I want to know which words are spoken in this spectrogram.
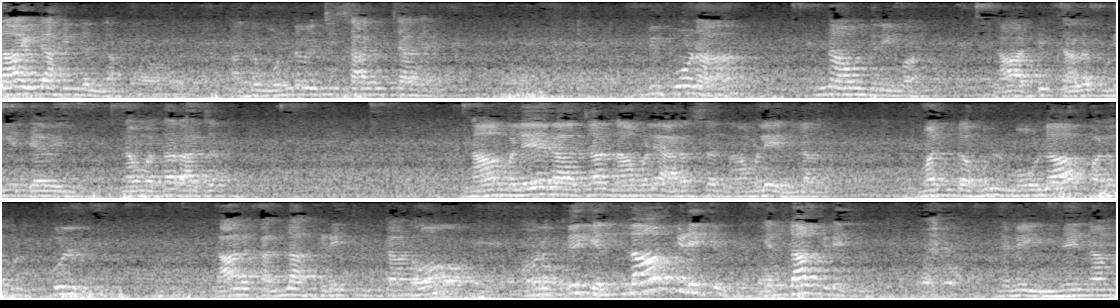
லா இலாஹ இல்லல்லா அதை ஒன்றை வச்சு சாதிச்சாங்க. இப்படி போனா என்ன ஆகும் தெரியுமா? யார்ட்டையும் தலை புண்ணிய தேவையில்லை. நம்ம தான் ராஜா. நாமளே ராஜா நாமளே அரசர் நாமளே எல்லாம் மல்லஹுல் மௌலா பலகுல் குல். யாருக்கு அல்லாஹ் கிடைத்து விட்டானோ அவனுக்கு எல்லாம் கிடைத்து விட்டது எல்லாம் கிடைத்து. எனவே இதை நாம்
